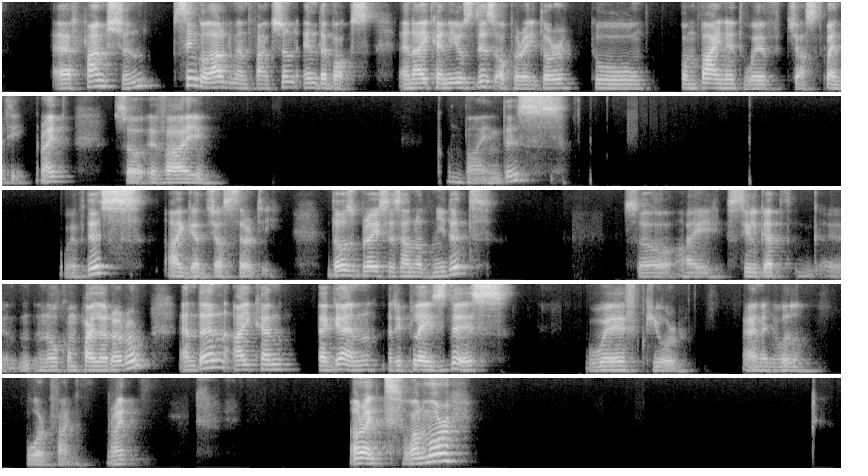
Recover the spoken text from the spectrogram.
a function, single argument function in the box. And I can use this operator to combine it with just 20, right? So if I combine this with this, I get just 30. Those braces are not needed. So I still get uh, no compiler error. And then I can, again, replace this with pure, and it will work fine, right? All right, one more.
